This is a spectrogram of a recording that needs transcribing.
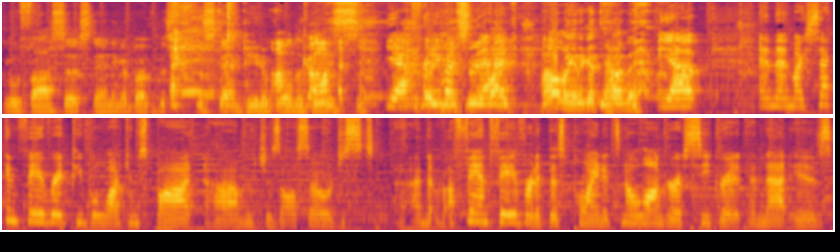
Mufasa standing above the, the stampede of Oh, wildebeest. God. Yeah, pretty much that. like, how am I gonna get down there? Yep. And then my second favorite people watching spot, um, which is also just a, a fan favorite at this point. It's no longer a secret, and that is,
